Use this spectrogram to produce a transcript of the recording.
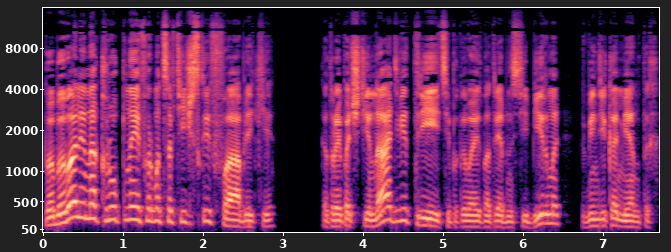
Побывали на крупной фармацевтической фабрике, которая почти на две трети покрывает потребности Бирмы в медикаментах.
